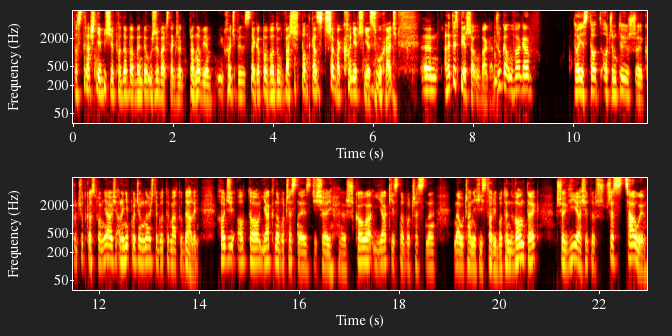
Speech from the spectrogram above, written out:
To strasznie mi się podoba, będę używać, także panowie, choćby z tego powodu wasz podcast trzeba koniecznie słuchać. Ale to jest pierwsza uwaga. Druga uwaga to jest to, o czym ty już e, króciutko wspomniałeś, ale nie pociągnąłeś tego tematu dalej. Chodzi o to, jak nowoczesna jest dzisiaj e, szkoła i jak jest nowoczesne nauczanie historii, bo ten wątek przewija się też przez cały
